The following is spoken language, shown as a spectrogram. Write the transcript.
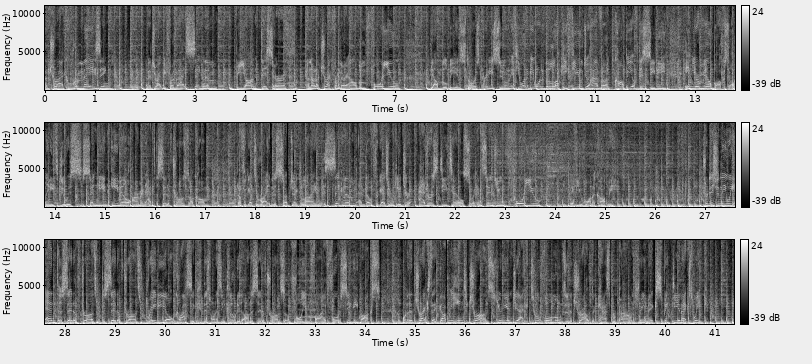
Another track, Remazing. And a track before that, Signum, Beyond This Earth. Another track from their album, For You. The album will be in stores pretty soon. If you want to be one of the lucky few to have a copy of this CD in your mailbox, all you need to do is send me an email, armin at astateoftrance.com. Don't forget to write in the subject line Signum, and don't forget to include your address details so I can send you for you if you want a copy. Traditionally, we end a State of Trance with the State of Trance Radio Classic. This one is included on the State of Trance Volume 5 4 CD box. One of the tracks that got me into trance Union Jack, Two Full Moons and a Trout, the Caspar Pound remix. Speak to you next week.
